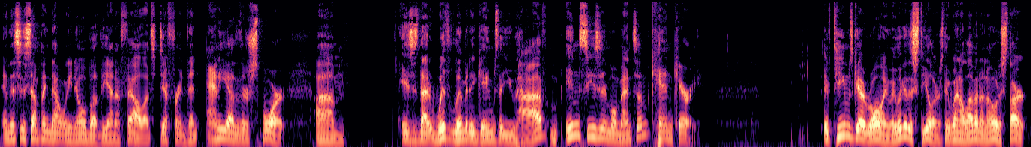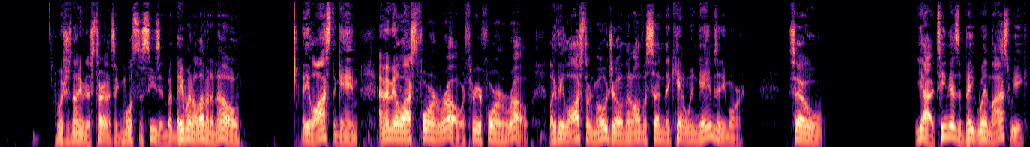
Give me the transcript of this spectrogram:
and this is something that we know about the NFL that's different than any other sport. Um, is that with limited games that you have, in season momentum can carry. If teams get rolling, like look at the Steelers, they went 11 and 0 to start, which is not even a start. That's like most of the season, but they went 11 and 0. They lost the game, and then they lost four in a row, or three or four in a row. Like they lost their mojo, and then all of a sudden they can't win games anymore. So, yeah, a team has a big win last week.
